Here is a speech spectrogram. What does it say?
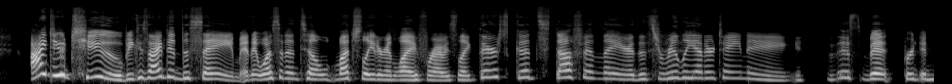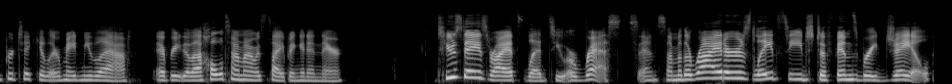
I do too, because I did the same. And it wasn't until much later in life where I was like, there's good stuff in there that's really entertaining. This bit in particular made me laugh every the whole time I was typing it in there. Tuesday's riots led to arrests, and some of the rioters laid siege to Finsbury jail,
